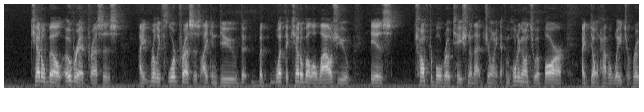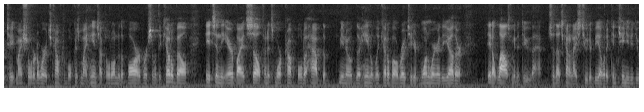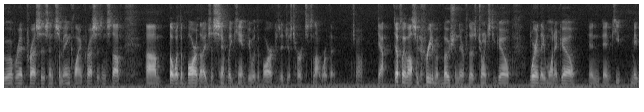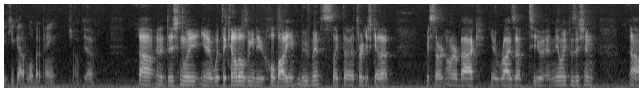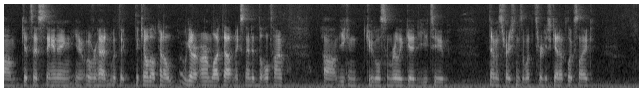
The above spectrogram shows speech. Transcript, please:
kettlebell overhead presses. I really floor presses. I can do, the, but what the kettlebell allows you is comfortable rotation of that joint. If I'm holding on to a bar, I don't have a way to rotate my shoulder to where it's comfortable because my hands have to hold onto the bar. Versus with the kettlebell, it's in the air by itself, and it's more comfortable to have the you know the handle of the kettlebell rotated one way or the other. It allows me to do that, so that's kind of nice too to be able to continue to do overhead presses and some incline presses and stuff. Um, but with the bar, that I just simply can't do with the bar because it just hurts. It's not worth it. So yeah, definitely allow some freedom of motion there for those joints to go where they want to go and, and keep maybe keep you out of a little bit of pain. So yeah. Uh, and additionally, you know, with the kettlebells, we can do whole body movements like the Turkish get up. We start on our back, you know, rise up to a kneeling position, um, get to standing, you know, overhead with the, the kettlebell. Kind of, we get our arm locked out and extended the whole time. Um, you can Google some really good YouTube demonstrations of what the Turkish get up looks like.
